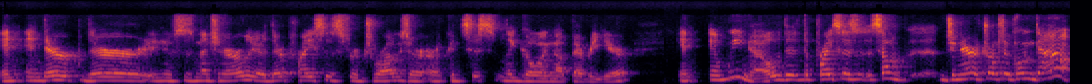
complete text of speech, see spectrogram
and and their their know, this was mentioned earlier their prices for drugs are, are consistently going up every year and and we know that the prices some generic drugs are going down.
